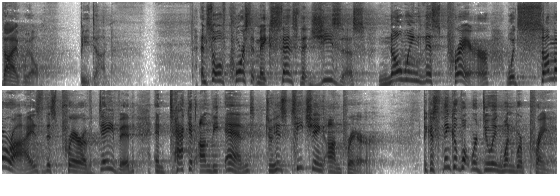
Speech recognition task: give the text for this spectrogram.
thy will be done. And so, of course, it makes sense that Jesus, knowing this prayer, would summarize this prayer of David and tack it on the end to his teaching on prayer. Because think of what we're doing when we're praying.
